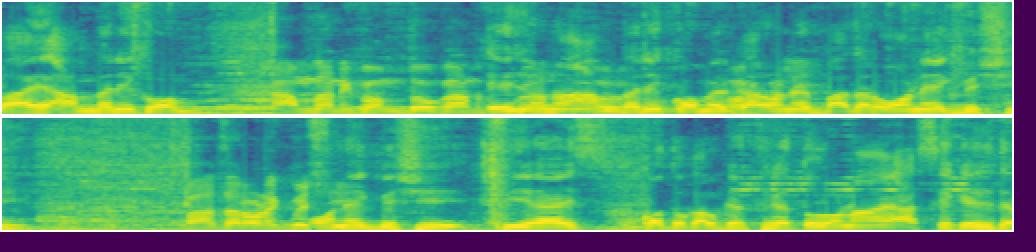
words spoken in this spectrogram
ভাই আমদানি কম। আমদানি কম দোকান এই জন্য আমদানি কমের কারণে বাজার অনেক বেশি। বাজার অনেক বেশি। অনেক বেশি। পেঁয়াজ গতকালকের থেকে তুলনায় আজকে কেজিতে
